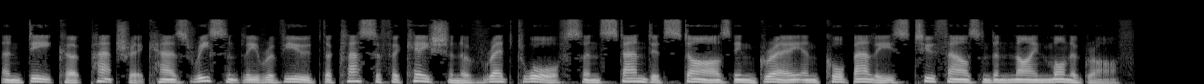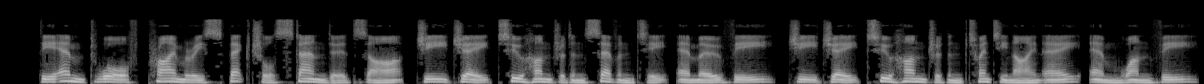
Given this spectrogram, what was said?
and D. Kirkpatrick has recently reviewed the classification of red dwarfs and standard stars in Gray and Corbally's 2009 monograph. The M-dwarf primary spectral standards are GJ 270 MOV, GJ 229A M1V,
